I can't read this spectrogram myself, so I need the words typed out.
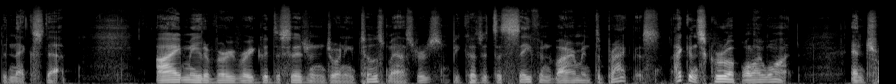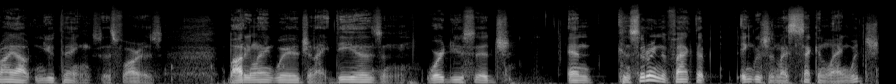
the next step. I made a very, very good decision joining Toastmasters because it's a safe environment to practice. I can screw up all I want and try out new things as far as body language and ideas and word usage. And considering the fact that English is my second language,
